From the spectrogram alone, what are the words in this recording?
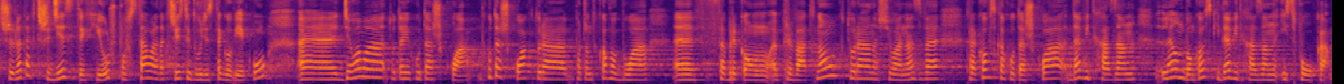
w latach 30. już powstała, latach 30. XX wieku, e, działała tutaj huta szkła. Huta szkła, która początkowo była e, fabryką prywatną, która nosiła nazwę Krakowska Huta Szkła, Dawid Hazan, Leon Bąkowski, Dawid Hazan i spółka.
